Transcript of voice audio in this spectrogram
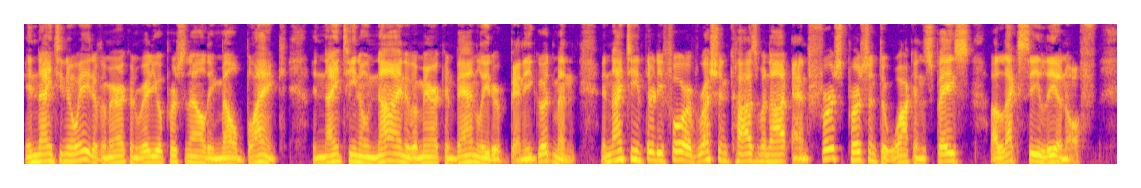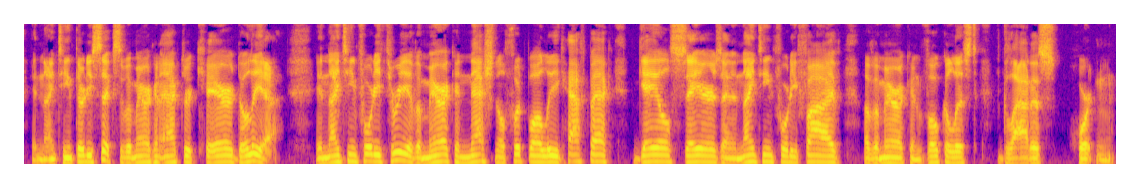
In 1908, of American radio personality Mel Blanc. In 1909, of American bandleader Benny Goodman. In 1934, of Russian cosmonaut and first person to walk in space Alexei Leonov. In 1936, of American actor Keir Dullea. In 1943, of American National Football League halfback Gale Sayers. And in 1945, of American vocalist Gladys Horton.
